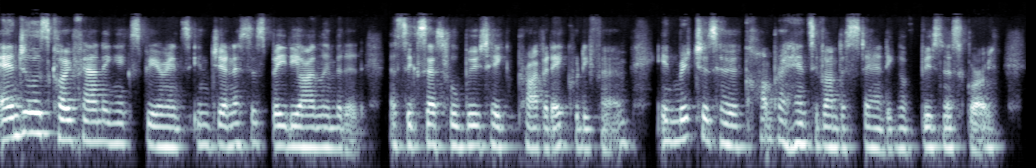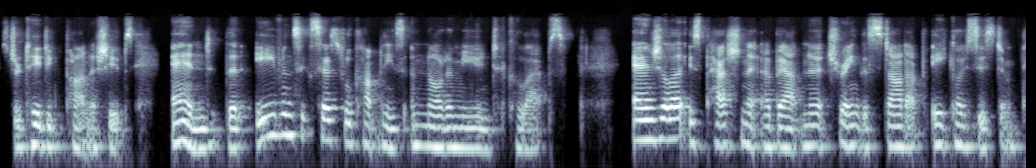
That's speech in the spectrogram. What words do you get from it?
Angela's co founding experience in Genesis BDI Limited, a successful boutique private equity firm, enriches her comprehensive understanding of business growth, strategic partnerships, and that even successful companies are not immune to collapse. Angela is passionate about nurturing the startup ecosystem,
